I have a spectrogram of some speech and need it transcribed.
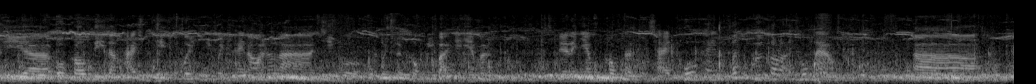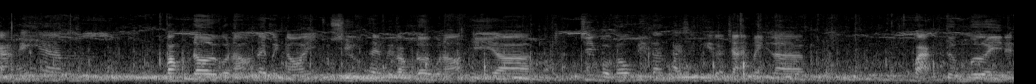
thì à, bồ câu ti tăng thái siêu thịt của mình thì mình hay nói nó là chim bồ của mình là không bị bệnh anh em ạ. Nên anh em cũng không cần phải xài thuốc hay bất cứ các loại thuốc nào. À, cái uh, vòng đời của nó đây mình nói chút xíu thêm về vòng đời của nó thì uh, chim bồ câu titan thái siêu thịt ở trại mình là khoảng từ 10 đến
